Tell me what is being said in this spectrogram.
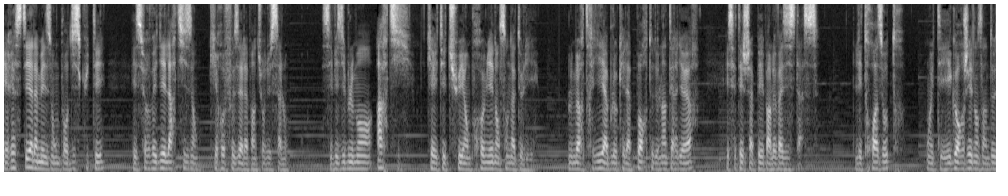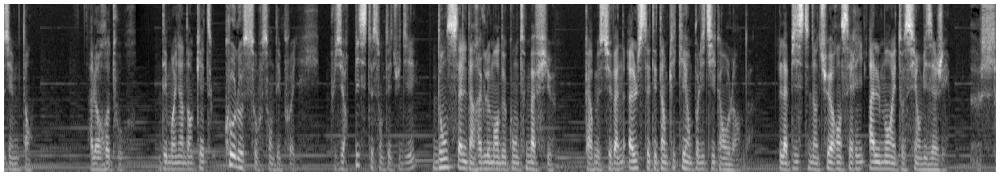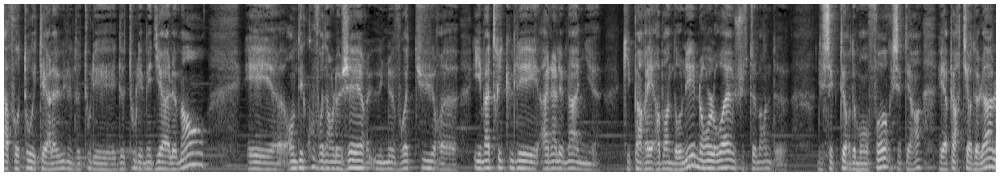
est resté à la maison pour discuter et surveiller l'artisan qui refaisait la peinture du salon. C'est visiblement Artie qui a été tué en premier dans son atelier. Le meurtrier a bloqué la porte de l'intérieur et s'est échappé par le vasistas. Les trois autres ont été égorgés dans un deuxième temps. À leur retour, des moyens d'enquête colossaux sont déployés. Plusieurs pistes sont étudiées, dont celle d'un règlement de compte mafieux, car M. Van Hulst était impliqué en politique en Hollande. La piste d'un tueur en série allemand est aussi envisagée. Sa photo était à la une de tous les, de tous les médias allemands. Et euh, on découvre dans le Gers une voiture euh, immatriculée en Allemagne qui paraît abandonnée, non loin justement de, du secteur de Montfort, etc. Et à partir de là,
